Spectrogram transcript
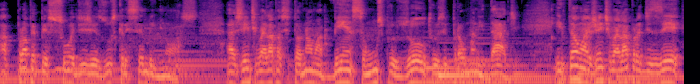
a própria pessoa de Jesus crescendo em nós. A gente vai lá para se tornar uma bênção uns para os outros e para a humanidade. Então a gente vai lá para dizer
